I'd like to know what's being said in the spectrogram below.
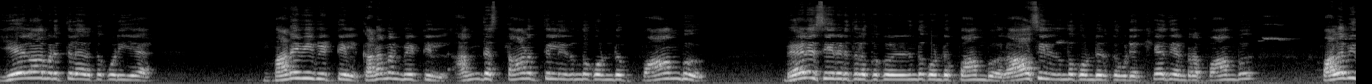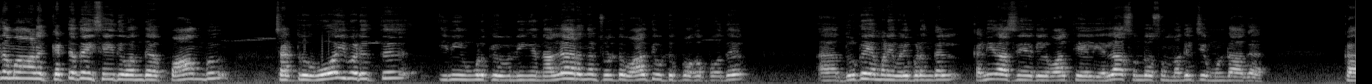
ஏழாம் இடத்தில் இருக்கக்கூடிய மனைவி வீட்டில் கணவன் வீட்டில் அந்த ஸ்தானத்தில் இருந்து கொண்டு பாம்பு வேலை செய்கிற இடத்துல இருக்க- இருந்து கொண்டு பாம்பு ராசியில் இருந்து கொண்டு இருக்கக்கூடிய கேது என்ற பாம்பு பலவிதமான கெட்டதை செய்து வந்த பாம்பு சற்று ஓய்வெடுத்து இனி உங்களுக்கு நீங்கள் நல்லா இருங்கன்னு சொல்லிட்டு வாழ்த்தி விட்டு போக போது துர்கை துர்க்கை அம்மனை வழிபடுங்கள். கன்னிராசினியர்கள் வாழ்க்கையில் எல்லா சந்தோஷமும் மகிழ்ச்சியும் உண்டாக க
